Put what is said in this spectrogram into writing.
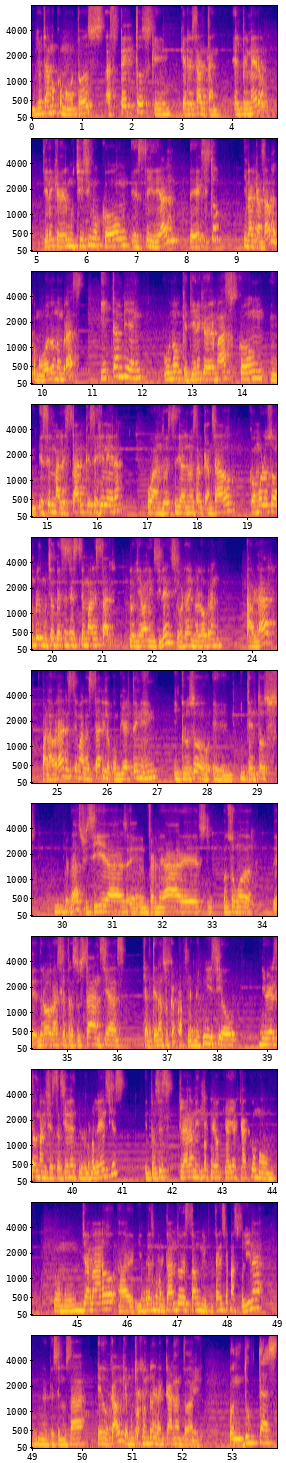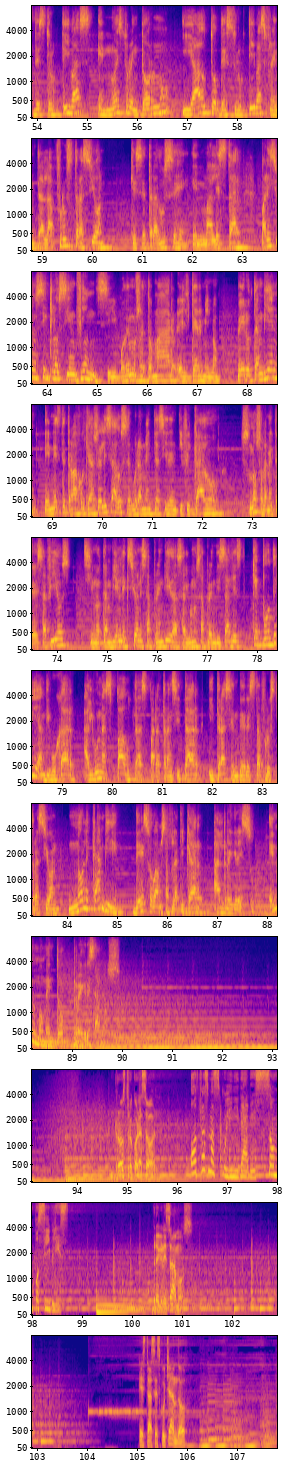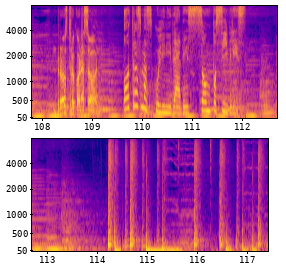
yo llamo como dos aspectos que, que resaltan. El primero tiene que ver muchísimo con este ideal de éxito inalcanzable, como vos lo nombrás, y también uno que tiene que ver más con mm, ese malestar que se genera cuando este ideal no es alcanzado, como los hombres muchas veces este malestar lo llevan en silencio, ¿verdad? Y no logran hablar, palabrar este malestar y lo convierten en incluso eh, intentos, Suicidas, eh, enfermedades, consumo de drogas y otras sustancias que alteran su capacidad de juicio, diversas manifestaciones de violencias. Entonces, claramente creo que hay acá como, como un llamado a ir desmontando esta omnipotencia masculina en la que se nos ha educado y que muchos hombres la encarnan todavía. Conductas destructivas en nuestro entorno y autodestructivas frente a la frustración que se traduce en malestar. Parece un ciclo sin fin, si podemos retomar el término pero también en este trabajo que has realizado seguramente has identificado pues, no solamente desafíos, sino también lecciones aprendidas, algunos aprendizajes que podrían dibujar algunas pautas para transitar y trascender esta frustración. No le cambie, de eso vamos a platicar al regreso. En un momento regresamos. Rostro Corazón otras masculinidades son posibles. Regresamos. Estás escuchando Rostro Corazón. Otras masculinidades son posibles.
